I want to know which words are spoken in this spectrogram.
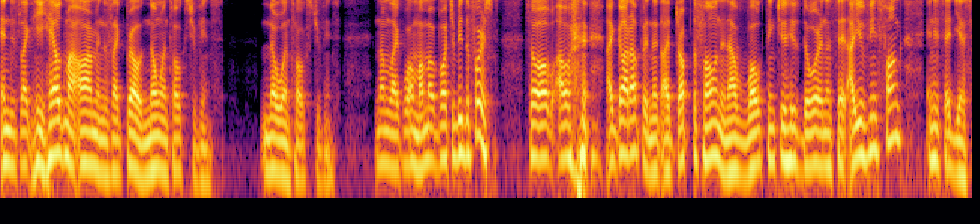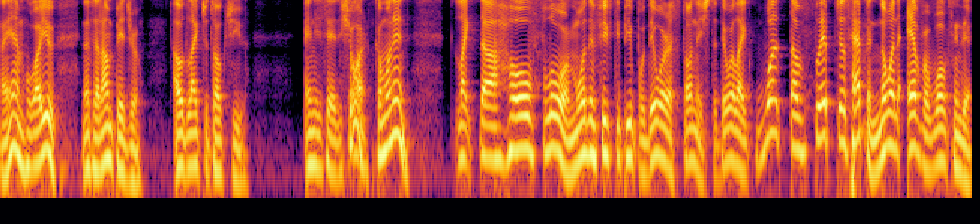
And it's like he held my arm and it's like, bro, no one talks to Vince. No one talks to Vince. And I'm like, well, I'm about to be the first. So I, I, got up and I dropped the phone and I walked into his door and I said, Are you Vince Fong? And he said, Yes, I am. Who are you? And I said, I'm Pedro. I would like to talk to you. And he said, Sure, come on in. Like the whole floor, more than 50 people, they were astonished. They were like, What the flip just happened? No one ever walks in there.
